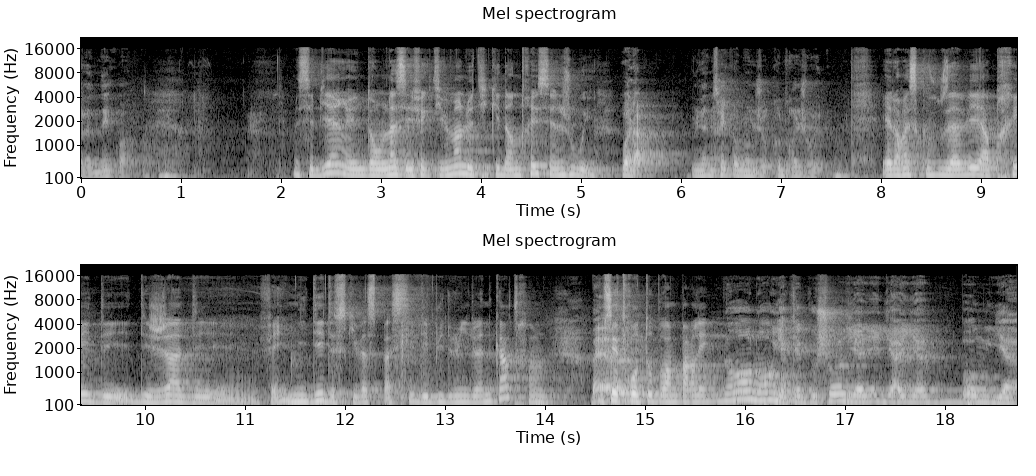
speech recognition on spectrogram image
l'année. Mais c'est bien, et donc là, c'est effectivement le ticket d'entrée, c'est un jouet. Voilà, une entrée comme un contre un jouet. Et alors, est-ce que vous avez après des, déjà des, enfin, une idée de ce qui va se passer début 2024 ben, C'est trop tôt pour en parler? Non, non, il y a quelque chose. Il y a, il y a, il y a bon, il y a,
